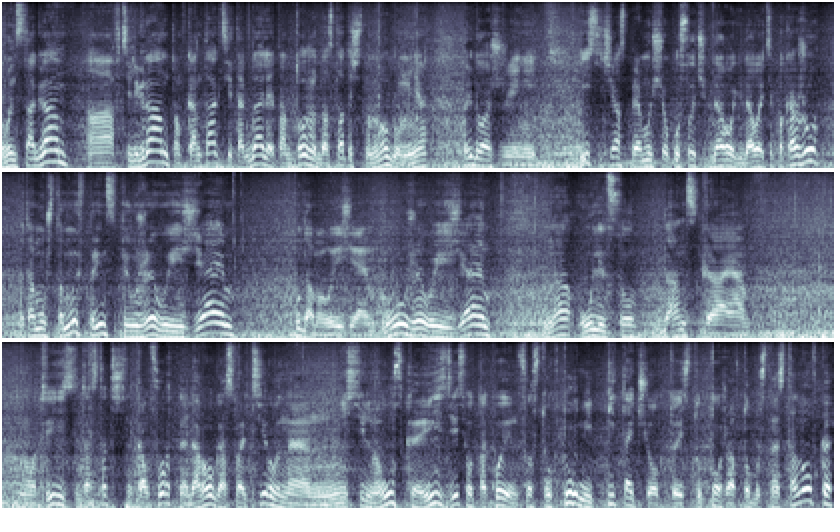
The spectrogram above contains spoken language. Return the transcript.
в Инстаграм, а, в Телеграм, там, ВКонтакте и так далее. Там тоже достаточно много у меня предложений. И сейчас прям еще кусочек дороги давайте покажу, потому что мы, в принципе, уже выезжаем. Куда мы выезжаем? Мы уже выезжаем на улицу Донская. Вот видите, достаточно комфортная дорога, асфальтированная, не сильно узкая. И здесь вот такой инфраструктурный пятачок. То есть тут тоже автобусная остановка,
